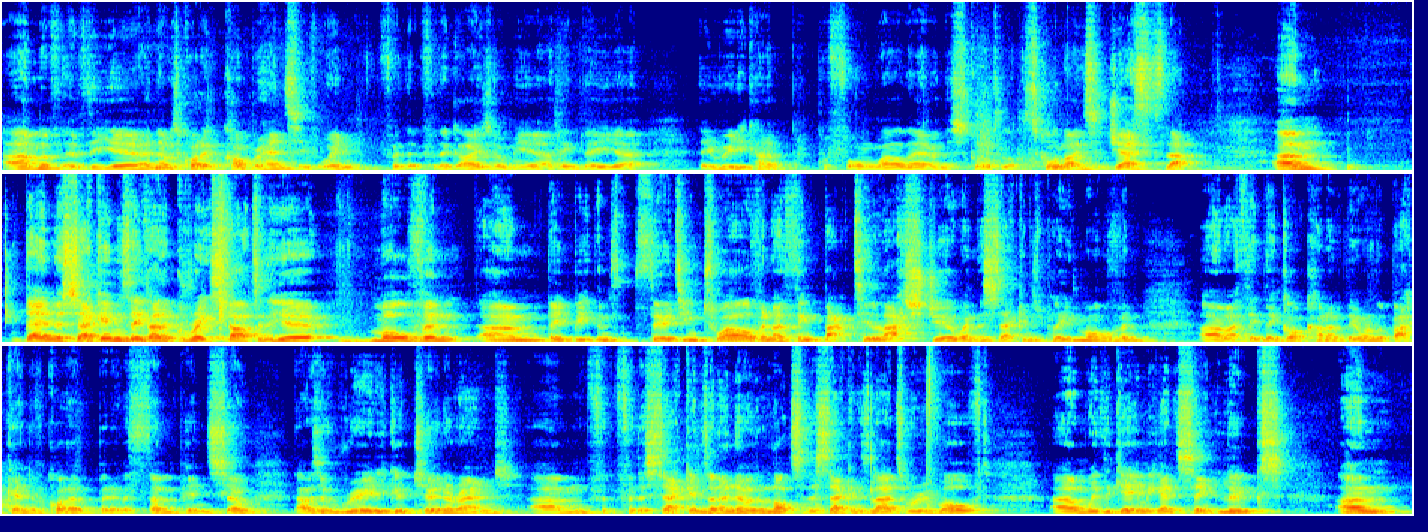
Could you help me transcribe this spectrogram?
um, of, of the year, and that was quite a comprehensive win for the for the guys home here. I think they uh, they really kind of performed well there, and the score scoreline suggests that. Then the seconds, they've had a great start to the year. Malvern, um, they beat them 13-12, and I think back to last year when the seconds played Malvern, um, I think they got kind of they were on the back end of quite a bit of a thumping. So that was a really good turnaround um, for, for the seconds, and I know lots of the seconds lads were involved um, with the game against St Luke's. Um,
